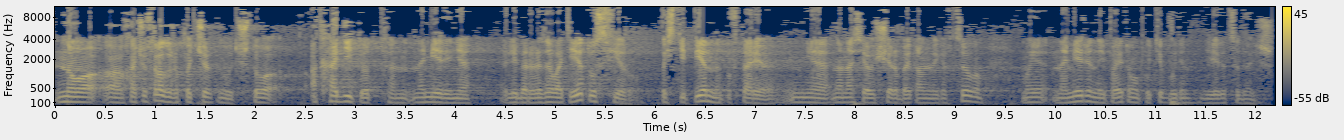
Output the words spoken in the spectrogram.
Но э, хочу сразу же подчеркнуть, что отходить от намерения либерализовать и эту сферу, постепенно, повторяю, не нанося ущерба экономике в целом, мы намерены и по этому пути будем двигаться дальше.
